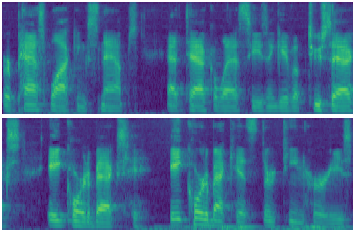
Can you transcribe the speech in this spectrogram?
or pass blocking snaps at tackle last season. Gave up two sacks, eight quarterbacks eight quarterback hits, 13 hurries.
